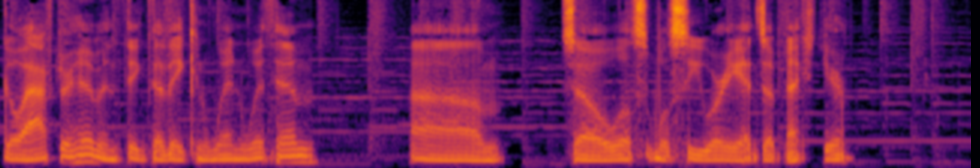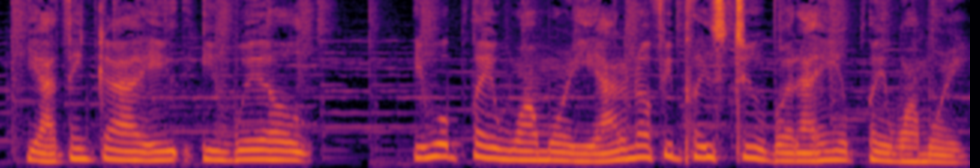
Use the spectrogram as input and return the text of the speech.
go after him and think that they can win with him. Um, so we'll we'll see where he ends up next year. Yeah, I think uh, he, he will he will play one more year. I don't know if he plays two, but I, he'll play one more year.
